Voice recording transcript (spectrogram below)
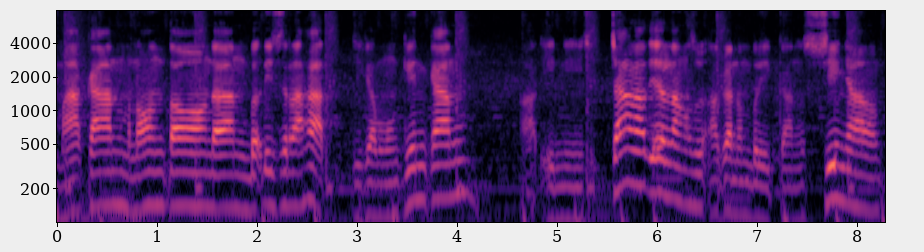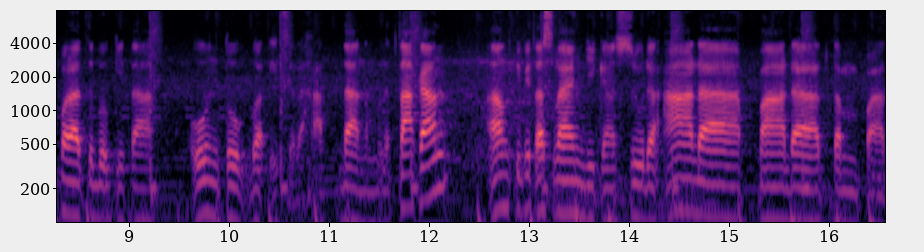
makan, menonton, dan beristirahat jika memungkinkan. Hal ini secara tidak langsung akan memberikan sinyal pada tubuh kita untuk beristirahat dan meletakkan aktivitas lain jika sudah ada pada tempat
